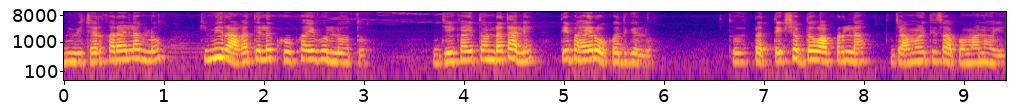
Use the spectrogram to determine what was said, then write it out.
मी विचार करायला लागलो की मी रागात तिला खूप काही बोललो होतो. जे काही तोंडात आले ते बाहेर रोकत गेलो. तो प्रत्येक शब्द वापरला ज्यामुळे तिचा अपमान होईल.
